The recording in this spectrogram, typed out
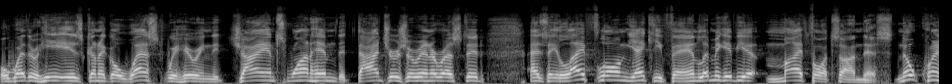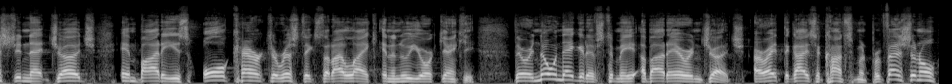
or whether he is going to go west. We're hearing the Giants want him, the Dodgers are interested. As a lifelong Yankee fan, let me give you my thoughts on this. No question that Judge embodies all characteristics that I like in a New York Yankee. There are no negatives to me about Aaron Judge. All right, the guy's a consummate professional.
